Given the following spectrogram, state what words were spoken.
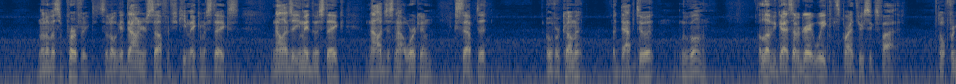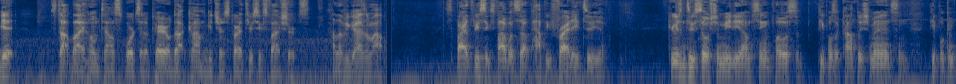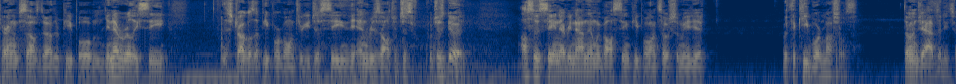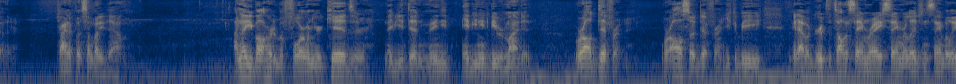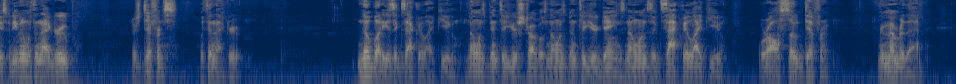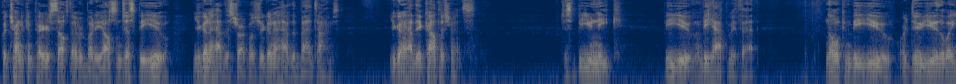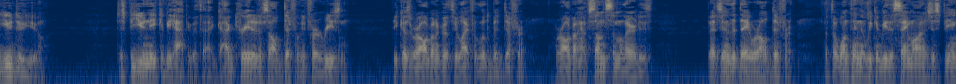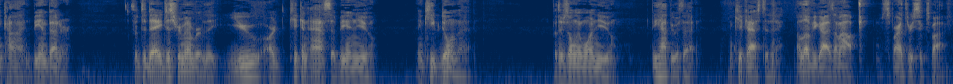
None of us are perfect, so don't get down on yourself if you keep making mistakes. Knowledge that you made the mistake. Knowledge it's not working. Accept it. Overcome it. Adapt to it. Move on. I love you guys. Have a great week. Inspired 365. Don't forget, Stop by hometownsportsandapparel.com and get your Inspired 365 shirts. I love you guys. I'm out. Inspired 365, what's up? Happy Friday to you. Cruising through social media, I'm seeing posts of people's accomplishments and people comparing themselves to other people. You never really see the struggles that people are going through. You just see the end results, which is which is good. Also seeing every now and then we've all seen people on social media with the keyboard muscles, throwing jabs at each other, trying to put somebody down. I know you've all heard it before when you were kids, or maybe you didn't. Maybe, maybe you need to be reminded. We're all different. We're all so different. You could be, we could have a group that's all the same race, same religion, same beliefs, but even within that group, there's difference within that group. Nobody is exactly like you. No one's been through your struggles. No one's been through your gains. No one's exactly like you. We're all so different. Remember that. Quit trying to compare yourself to everybody else and just be you. You're going to have the struggles. You're going to have the bad times. You're going to have the accomplishments. Just be unique. Be you and be happy with that. No one can be you or do you the way you do you. Just be unique and be happy with that. God created us all differently for a reason because we're all going to go through life a little bit different. We're all going to have some similarities, but at the end of the day, we're all different. But the one thing that we can be the same on is just being kind, being better. So today, just remember that you are kicking ass at being you and keep doing that. But there's only one you. Be happy with that and kick ass today. I love you guys. I'm out. Inspired 365.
